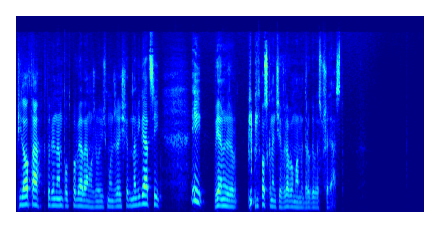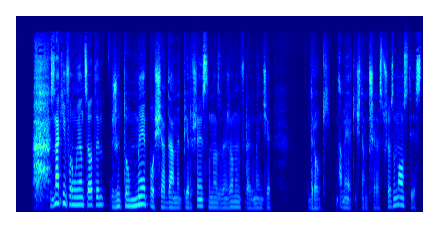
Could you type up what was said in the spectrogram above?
pilota, który nam podpowiada, możemy być mądrzejsi od nawigacji i wiemy, że po skręcie w lewo mamy drogę bez przejazdu. Znak informujący o tym, że to my posiadamy pierwszeństwo na zwężonym fragmencie drogi. Mamy jakiś tam przejazd przez most, jest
